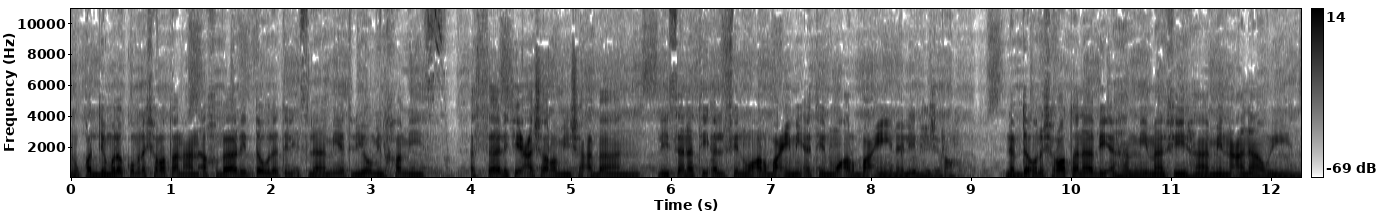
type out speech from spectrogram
نقدم لكم نشرة عن أخبار الدولة الإسلامية اليوم الخميس. الثالث عشر من شعبان لسنة 1440 للهجرة. نبدأ نشرتنا بأهم ما فيها من عناوين.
